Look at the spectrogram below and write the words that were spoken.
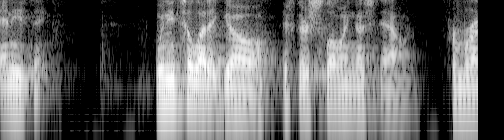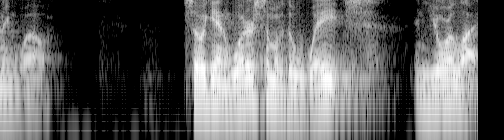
anything, we need to let it go if they're slowing us down from running well. So, again, what are some of the weights in your life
